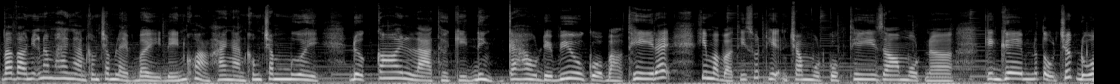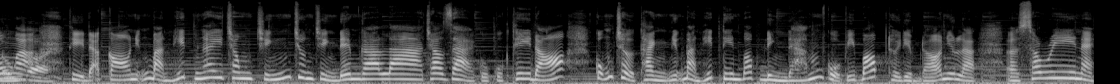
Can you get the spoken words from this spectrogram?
Và vào những năm 2007 đến khoảng 2010 được coi là thời kỳ đỉnh cao debut của Bảo Thi đấy. Khi mà Bảo Thi xuất hiện trong một cuộc thi do một uh, cái game nó tổ chức đúng không đúng ạ? Rồi. Thì đã có những bản hit ngay trong chính chương trình đêm gala trao giải của cuộc thi đó cũng trở thành những bản hit tin pop đình đám của V-pop thời điểm đó như là uh, Sorry này,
